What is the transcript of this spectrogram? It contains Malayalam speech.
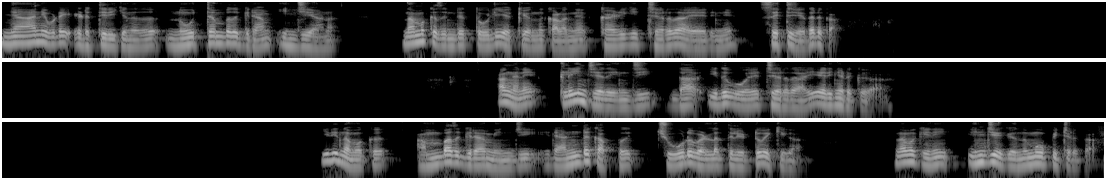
ഞാനിവിടെ എടുത്തിരിക്കുന്നത് നൂറ്റമ്പത് ഗ്രാം ഇഞ്ചിയാണ്. നമുക്കിതിന്റെ തൊലിയൊക്കെ ഒന്ന് കളഞ്ഞ് കഴുകി ചെറുതായി അരിഞ്ഞ് സെറ്റ് ചെയ്തെടുക്കാം. അങ്ങനെ ക്ലീൻ ചെയ്ത ഇഞ്ചി ദാ ഇതുപോലെ ചെറുതായി അരിഞ്ഞെടുക്കുക. ഇനി നമുക്ക് അമ്പത് ഗ്രാം ഇഞ്ചി രണ്ട് കപ്പ് ചൂടുവെള്ളത്തിലിട്ട് വയ്ക്കുക നമുക്കിനി ഇഞ്ചിയൊക്കെ ഒന്ന് മൂപ്പിച്ചെടുക്കാം.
